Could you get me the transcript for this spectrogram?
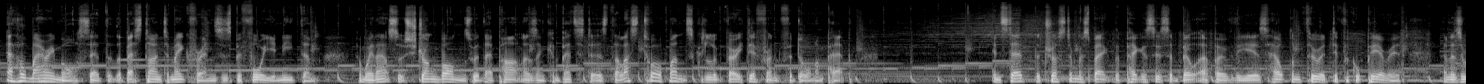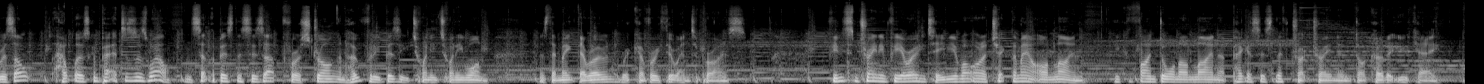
Ethel Barrymore said that the best time to make friends is before you need them, And without such strong bonds with their partners and competitors, the last 12 months could look very different for Dawn and Pep. Instead, the trust and respect that Pegasus have built up over the years helped them through a difficult period, and as a result, helped those competitors as well, and set the businesses up for a strong and hopefully busy 2021 as they make their own recovery through enterprise. If you need some training for your own team, you might want to check them out online. You can find Dawn online at pegasuslifttrucktraining.co.uk.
